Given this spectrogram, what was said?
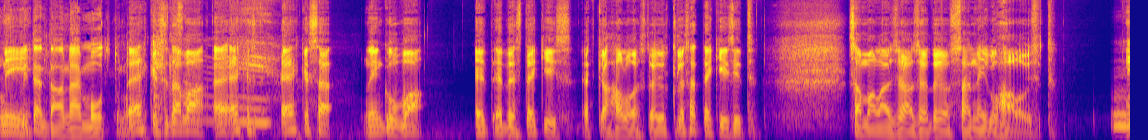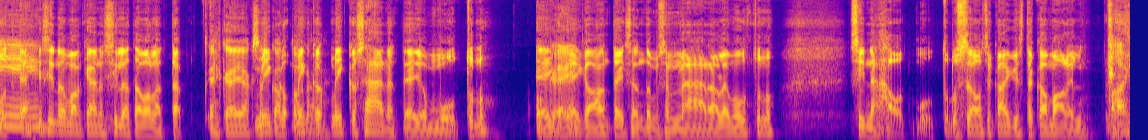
Niin. Miten tää on näin muuttunut? Ehkä, sitä se vaan, on- eh, ehkä, niin. ehkä sä niin kuin vaan et edes tekis, etkä haluaisi sitä. Jos kyllä sä tekisit samanlaisia asioita, jos sä niin kuin haluisit. Niin. Mutta ehkä siinä on vaan käynyt sillä tavalla, että Ehkä ei jaksa Mikko, katsoa Mikko, enää. Mikko säännöt ei ole muuttunut. Eikä, Okei. eikä anteeksi antamisen määrä ole muuttunut. Sinähän oot muuttunut. Se on se kaikista kamalin, Ai,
